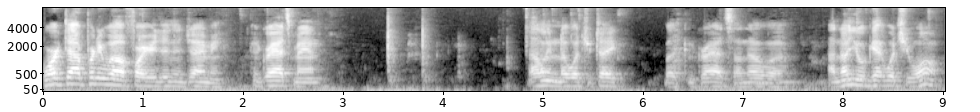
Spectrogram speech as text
Worked out pretty well for you, didn't it, Jamie? Congrats, man. I don't even know what you take, but congrats. I know. Uh, I know you'll get what you want.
